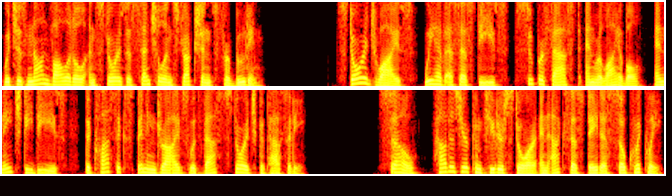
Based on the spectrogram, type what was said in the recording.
which is non-volatile and stores essential instructions for booting. Storage-wise, we have SSDs, super fast and reliable, and HDDs, the classic spinning drives with vast storage capacity. So, how does your computer store and access data so quickly?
